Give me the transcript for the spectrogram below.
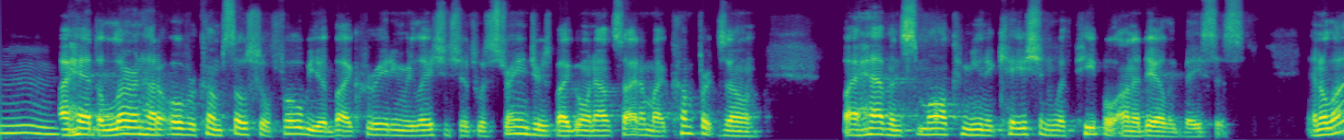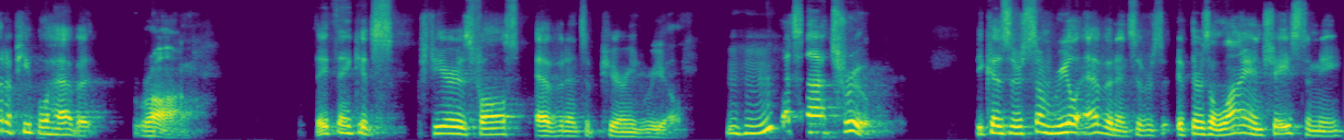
Mm. I had to learn how to overcome social phobia by creating relationships with strangers, by going outside of my comfort zone, by having small communication with people on a daily basis. And a lot of people have it wrong. They think it's fear is false evidence appearing real. Mm-hmm. That's not true because there's some real evidence. If there's, if there's a lion chasing me,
